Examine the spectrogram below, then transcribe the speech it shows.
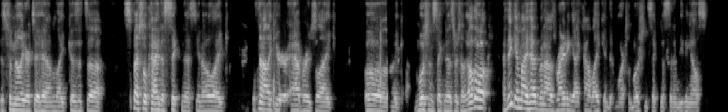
is familiar to him, like, because it's a special kind of sickness, you know, like it's not like your average, like, uh, like motion sickness or something. Although I think in my head when I was writing it, I kind of likened it more to motion sickness than anything else,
